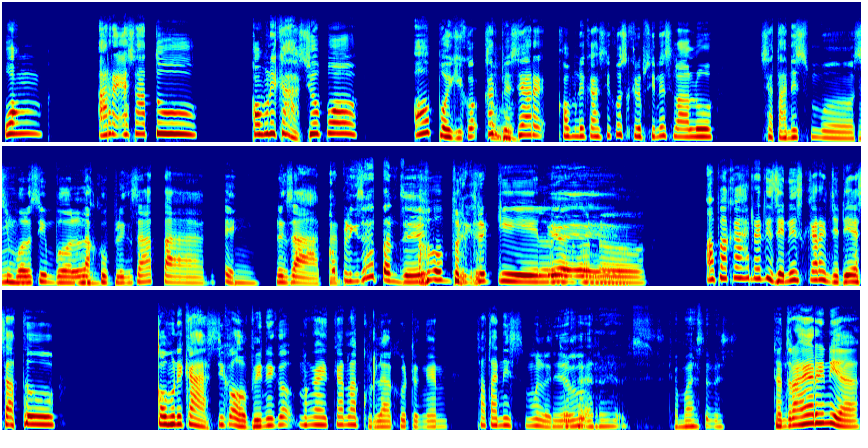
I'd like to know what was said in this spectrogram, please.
wong arek S1 komunikasi apa apa iki kok kan Apa? biasanya arek komunikasi ku skripsinya selalu setanisme, simbol-simbol Hmm. lagu Blink Satan. Eh, Hmm. Blink Kok Satan. bling setan sih? Apa Burger Kill Iya, iya, ngono. Apakah netizen ini sekarang jadi S1 komunikasi kok hobi ini kok mengaitkan lagu-lagu dengan satanisme loh, Ya gak masuk. Dan terakhir ini ya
